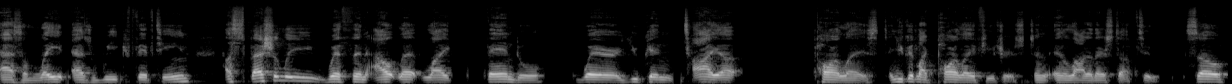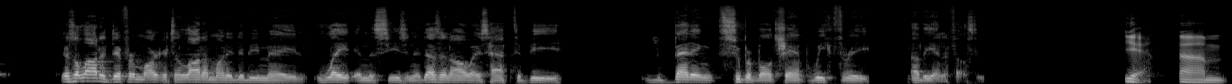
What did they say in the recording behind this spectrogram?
as late as week 15, especially with an outlet like FanDuel where you can tie up parlays, and you could like parlay futures in, in a lot of their stuff too. So there's a lot of different markets and a lot of money to be made late in the season. It doesn't always have to be you betting Super Bowl champ week three of the NFL season. Yeah. Um,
